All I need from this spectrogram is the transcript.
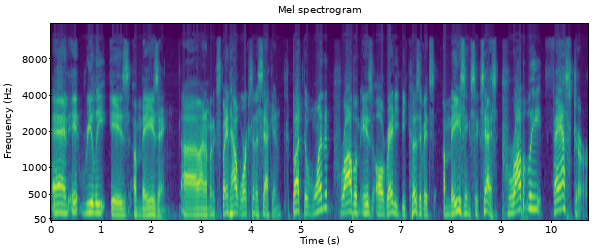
And it really is amazing. Uh, and I'm going to explain how it works in a second. But the one problem is already because of its amazing success, probably faster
